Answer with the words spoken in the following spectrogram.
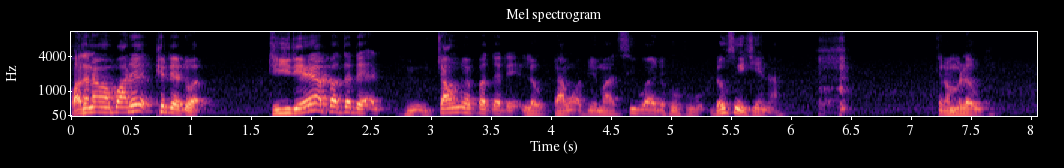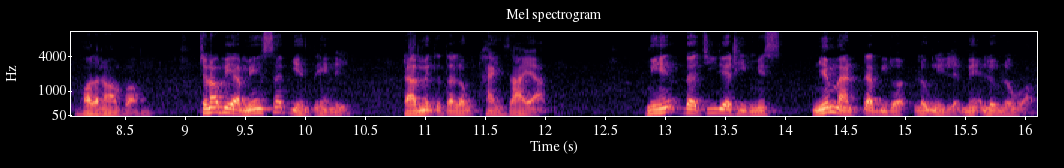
ဝါသနာမှာပါတဲ့ဖြစ်တဲ့အတွက်ဒီတဲကပတ်သက်တဲ့အကြောင်းနဲ့ပတ်သက်တဲ့အလုပ်ဒါမှမဟုတ်အပြင်မှာစီးပွားရေးတစ်ခုခုလှုပ်စီခြင်းတာကျွန်တော်မလုပ်ဘူးဝါသနာမပါဘူးကျွန်တော်ဖေကမင်းဆက်ပြင်တင်လေဒါမင်းတစ်သက်လုံးထိုင်စားရမယ်မင်းအသက်ကြီးတဲ့အထိမင်းမျက်မှန်တက်ပြီးတော့လုံနေလေမင်းအလုပ်လုပ်ရမယ်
